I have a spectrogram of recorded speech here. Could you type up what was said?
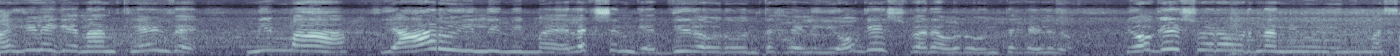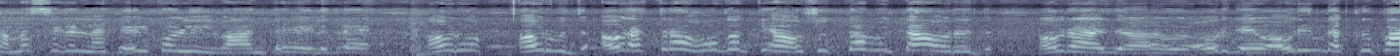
ಮಹಿಳೆಗೆ ನಾನು ಕೇಳಿದೆ ನಿಮ್ಮ ಯಾರು ಇಲ್ಲಿ ನಿಮ್ಮ ಎಲೆಕ್ಷನ್ ಗೆದ್ದಿರೋರು ಅಂತ ಹೇಳಿ ಯೋಗೇಶ್ವರ್ ಅವರು ಅಂತ ಹೇಳಿದರು. ಯೋಗೇಶ್ವರ್ ಅವ್ರನ್ನ ನೀವು ನಿಮ್ಮ ಸಮಸ್ಯೆಗಳನ್ನ ಹೇಳ್ಕೊಳ್ಳಿಲ್ವಾ ಅಂತ ಹೇಳಿದರೆ ಅವರು ಅವರು ಅವ್ರ ಹತ್ರ ಹೋಗೋಕ್ಕೆ ಅವ್ರ ಸುತ್ತಮುತ್ತ ಅವ್ರದ್ದು ಅವರ, ಅವ್ರಿಗೆ ಅವರಿಂದ ಕೃಪಾ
